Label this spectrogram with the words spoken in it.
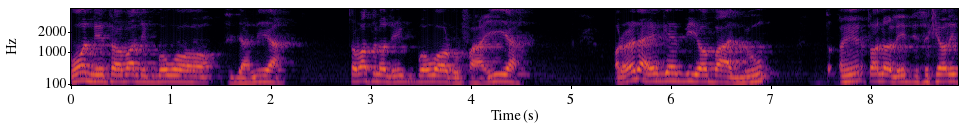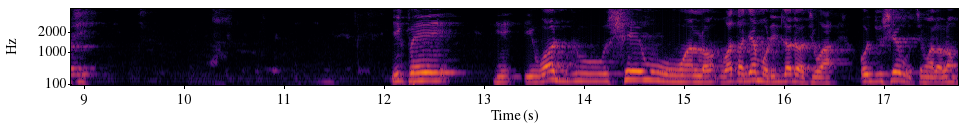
Wọ́n ní tó bá lè gbọ́wọ́ tìjàníyà tó bá tó lọ lè gbọ́wọ́ rùfàáyíyà ọ̀rọ̀ rẹ̀ dà gẹ́gẹ́ bí ọba ìlú tọ́lọ̀ lè di security. Ipe ìwọ́dù ṣéwù wọn lọ ìwọ́tọ̀ jẹ́ mòrí lọ́dọ̀ tiwa ojú ṣéwù tí wọn lọ lọ́n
